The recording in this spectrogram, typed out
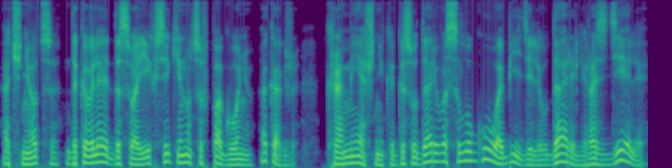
Очнется, доковыляет до своих, все кинутся в погоню. А как же? Кромешника, государева слугу обидели, ударили, раздели.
